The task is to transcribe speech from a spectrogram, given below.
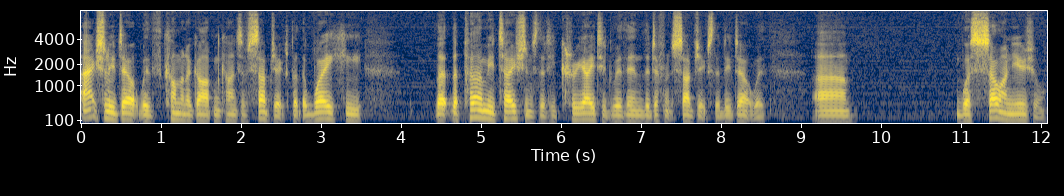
actually dealt with commoner garden kinds of subjects, but the way he, the, the permutations that he created within the different subjects that he dealt with, um, were so unusual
